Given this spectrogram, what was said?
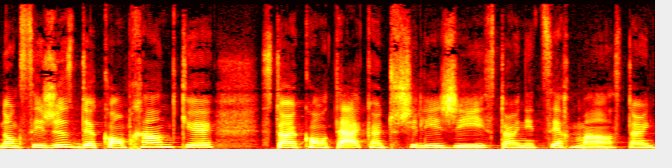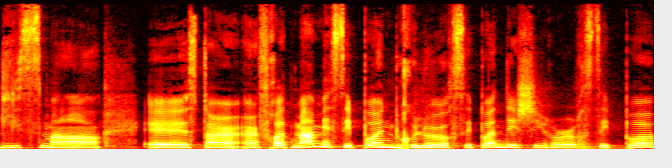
Donc, c'est juste de comprendre que c'est un contact, un toucher léger, c'est un étirement, c'est un glissement, euh, c'est un, un frottement, mais c'est pas une brûlure, c'est pas une déchirure, c'est pas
